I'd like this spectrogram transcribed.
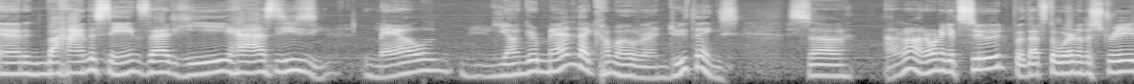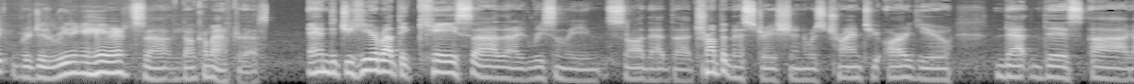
and behind the scenes that he has these male younger men that come over and do things. So I don't know. I don't want to get sued, but that's the word on the street. We're just reading it here, so don't come after us. And did you hear about the case uh, that I recently saw that the Trump administration was trying to argue that this uh,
